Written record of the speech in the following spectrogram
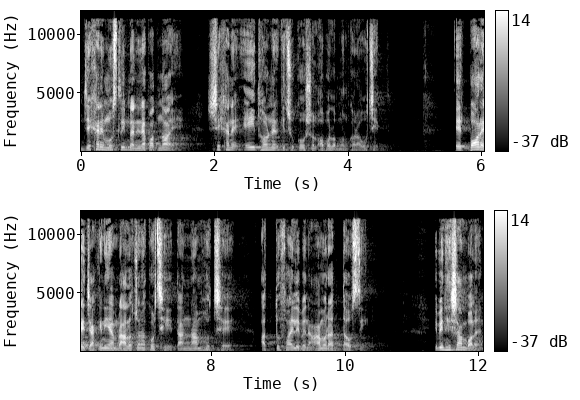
যেখানে মুসলিমরা নিরাপদ নয়, সেখানে এই ধরনের কিছু কৌশল অবলম্বন করা উচিত। এরপরে যাকে নিয়ে আমরা আলোচনা করছি, তার নাম হচ্ছে আত্তুফাইল ইবেন আমর দাউসি ইবিন হিসাম বলেন,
